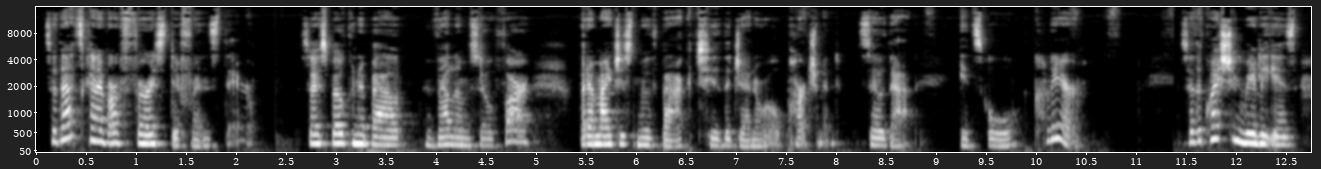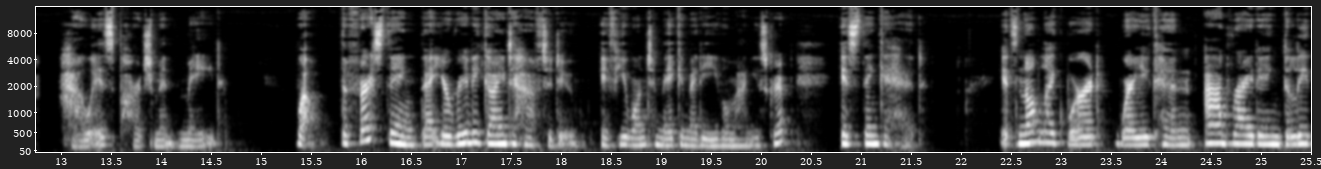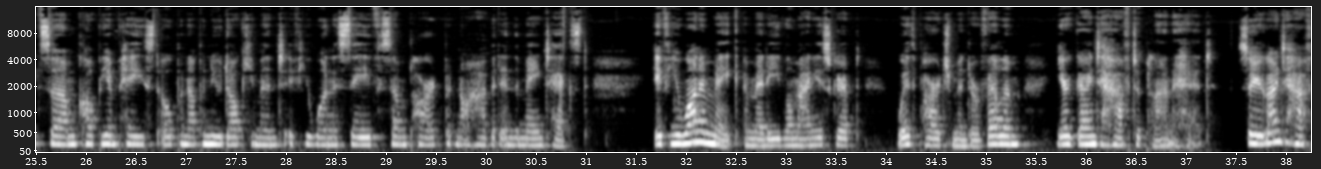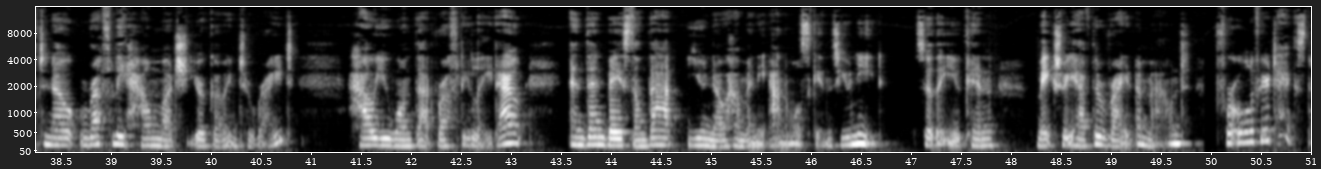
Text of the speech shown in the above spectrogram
So that's kind of our first difference there. So I've spoken about vellum so far, but I might just move back to the general parchment so that it's all clear. So the question really is how is parchment made? Well, the first thing that you're really going to have to do if you want to make a medieval manuscript is think ahead. It's not like Word, where you can add writing, delete some, copy and paste, open up a new document if you want to save some part but not have it in the main text. If you want to make a medieval manuscript with parchment or vellum, you're going to have to plan ahead. So you're going to have to know roughly how much you're going to write, how you want that roughly laid out, and then based on that, you know how many animal skins you need so that you can make sure you have the right amount for all of your text.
